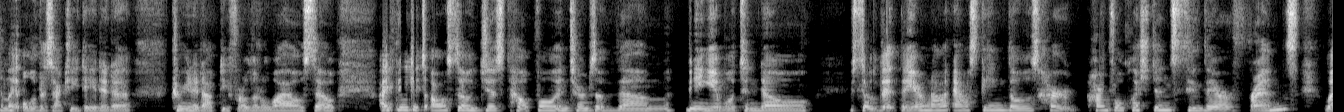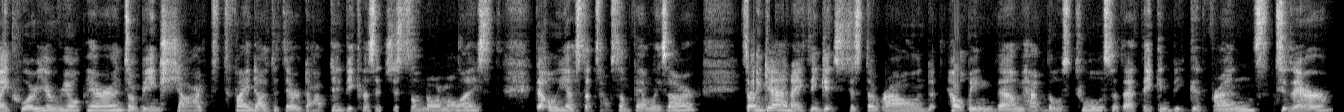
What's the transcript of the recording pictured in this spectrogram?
And my oldest actually dated a Korean adoptee for a little while. So I think it's also just helpful in terms of them being able to know so that they are not asking those hard, harmful questions to their friends, like who are your real parents, or being shocked to find out that they're adopted because it's just so normalized that, oh, yes, that's how some families are. So again, I think it's just around helping them have those tools so that they can be good friends to their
